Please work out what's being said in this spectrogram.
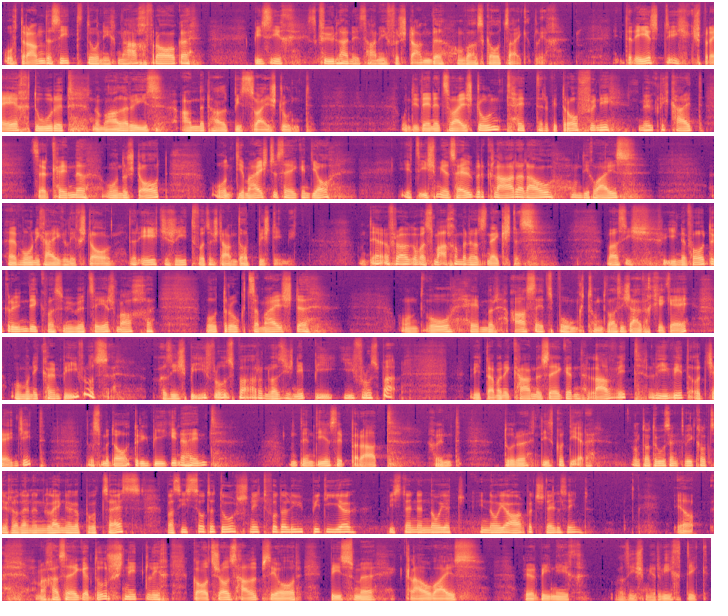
Auf der anderen Seite tue ich nachfragen, bis ich das Gefühl habe, jetzt habe ich verstanden, um was geht es eigentlich. Der erste Gespräch dauert normalerweise anderthalb bis zwei Stunden. Und in diesen zwei Stunden hat der Betroffene die Möglichkeit zu erkennen, wo er steht. Und die meisten sagen, ja, Jetzt ist mir selber klarer auch und ich weiß, äh, wo ich eigentlich stehe. Der erste Schritt von der Standortbestimmung. Und dann fragen, was machen wir als nächstes? Was ist für ihn vordergründig? Was müssen wir zuerst machen? Wo druckt es am meisten? Und wo haben wir Ansatzpunkt und was ist einfach gegeben, wo man nicht beeinflussen können? Was ist beeinflussbar und was ist nicht beeinflussbar? wie die Amerikaner sagen, love it, leave it or change it, dass wir da drei Biegen haben und dann die separat können durchdiskutieren Und daraus entwickelt sich ja dann ein längerer Prozess. Was ist so der Durchschnitt der Leute bei dir, bis dann in neue, in neue Arbeitsstelle sind? Ja, man kann sagen, durchschnittlich geht es schon ein halbes Jahr, bis man genau weiß, Wer bin ich? Was ist mir wichtig?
